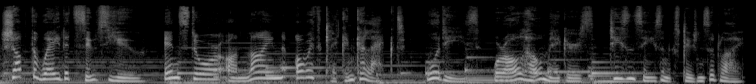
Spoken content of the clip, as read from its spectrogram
Shop the way that suits you in store, online, or with click and collect. Woody's, we're all homemakers. T's and C's and exclusions apply.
